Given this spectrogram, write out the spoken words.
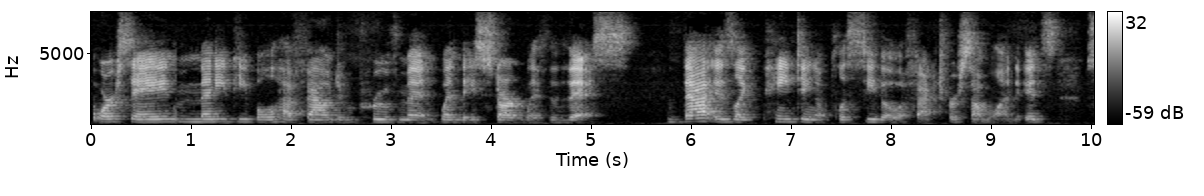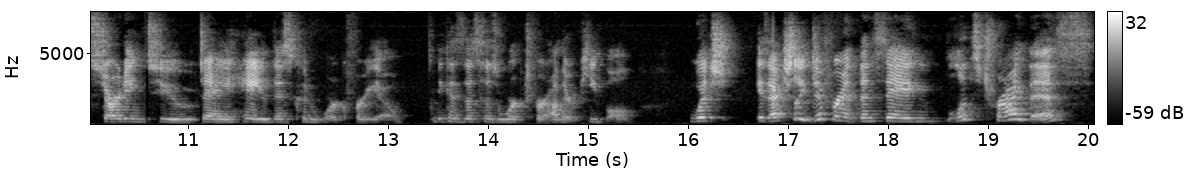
or saying many people have found improvement when they start with this. That is like painting a placebo effect for someone. It's starting to say, hey, this could work for you because this has worked for other people, which is actually different than saying, let's try this.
